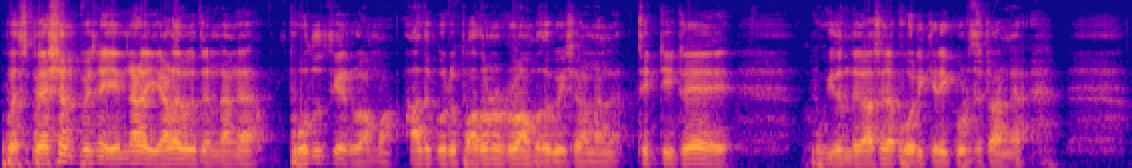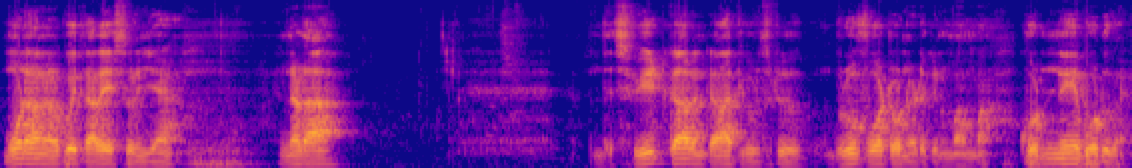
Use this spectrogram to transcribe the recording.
இப்போ ஸ்பெஷல் ஃபீஸ் என்னடா இளவுதுன்னாங்க பொது தேர்வாமா. அதுக்கு ஒரு பதினொன்று ரூபா ஐம்பது பைசா ஆனாங்க திட்டிகிட்டே இருந்த காசில் பொறிக்கறி கொடுத்துட்டாங்க. மூணாவது நாள் போய் தலையை சுரிஞ்சேன். என்னடா? இந்த ஸ்வீட்காரன் காப்பி கொடுத்துட்டு குரூப் ஃபோட்டோ ஒன்று எடுக்கணுமாம்மா கொன்னே போடுவேன்.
